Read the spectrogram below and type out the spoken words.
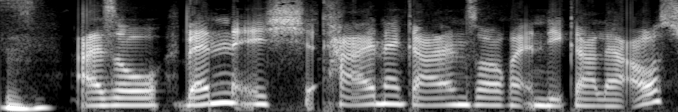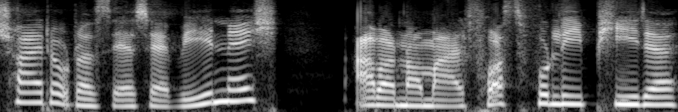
Mhm. Also wenn ich keine Gallensäure in die Galle ausscheide oder sehr, sehr wenig, aber normal Phospholipide,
